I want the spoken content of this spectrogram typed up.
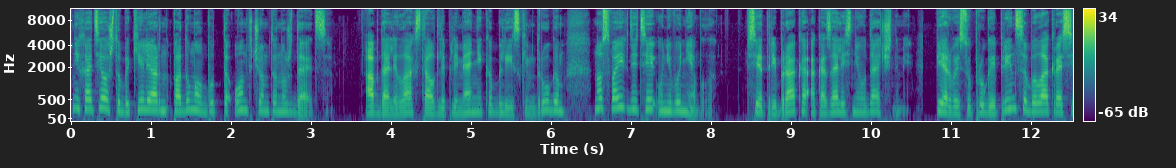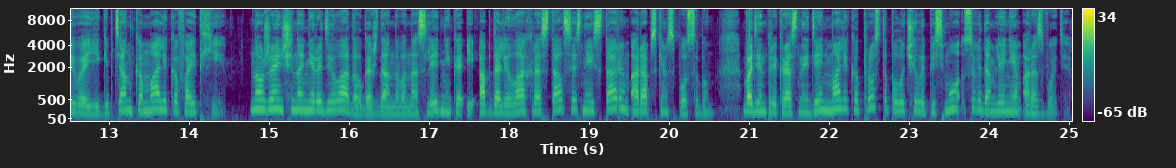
не хотел, чтобы Киллиарн подумал, будто он в чем-то нуждается. Абдалилах стал для племянника близким другом, но своих детей у него не было. Все три брака оказались неудачными. Первой супругой принца была красивая египтянка Малика Файтхи. Но женщина не родила долгожданного наследника, и Абдалилах расстался с ней старым арабским способом. В один прекрасный день Малика просто получила письмо с уведомлением о разводе.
